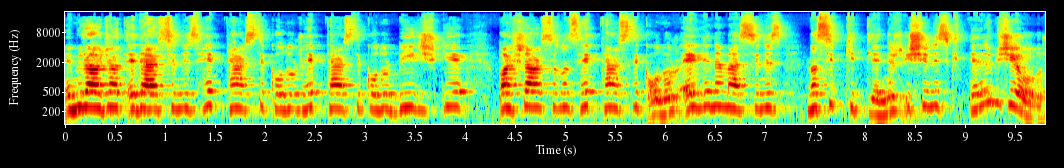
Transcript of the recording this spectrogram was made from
e, müracaat edersiniz, hep terslik olur, hep terslik olur. Bir ilişkiye başlarsınız, hep terslik olur. Evlenemezsiniz, nasip kitlenir, işiniz kitlenir, bir şey olur.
